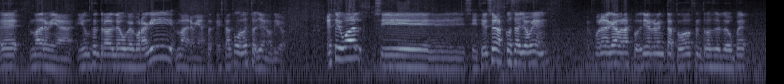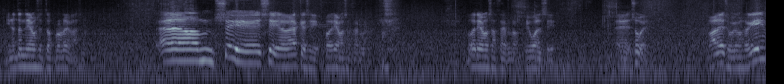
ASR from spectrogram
Eh, madre mía. Y un central de V por aquí. Madre mía, está, está todo esto lleno, tío. Esto igual, si, si hiciese las cosas yo bien, fuera de cámaras, podría reventar todos los centros del DUP y no tendríamos estos problemas. Em, sí, sí, la verdad es que sí, podríamos hacerlo. podríamos hacerlo, igual sí. Eh, sube. Vale, subimos aquí.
